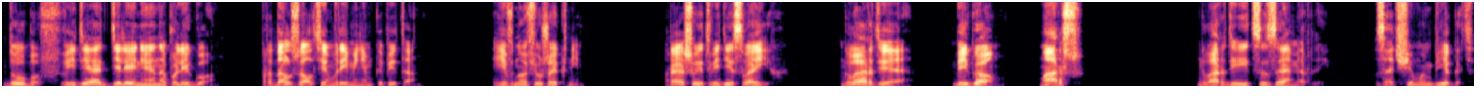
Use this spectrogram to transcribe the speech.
«Дубов, веди отделение на полигон», — продолжал тем временем капитан. И вновь уже к ним. «Рашид, веди своих. Гвардия, бегом!» Марш!» Гвардейцы замерли. Зачем им бегать?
